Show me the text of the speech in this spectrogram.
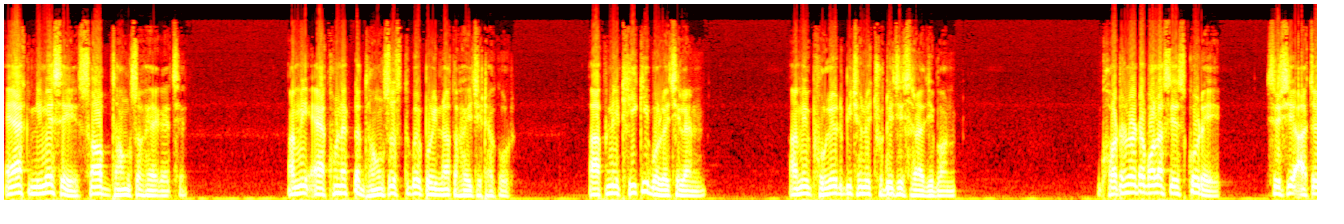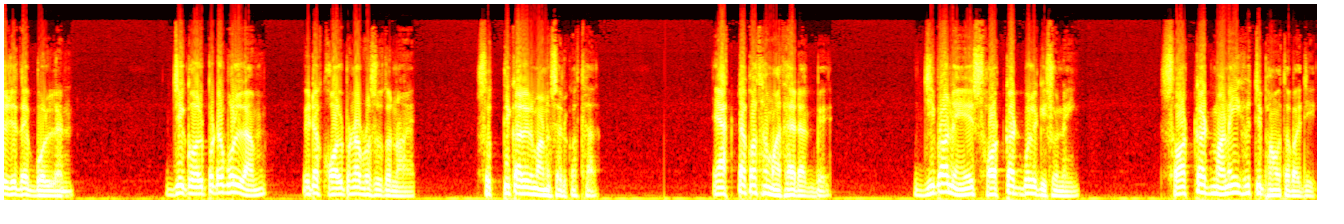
এক নিমেষে সব ধ্বংস হয়ে গেছে। আমি এখন একটা ধ্বংসস্তূপে পরিণত হয়েছি ঠাকুর। আপনি ঠিকই বলেছিলেন, আমি ভুলের পিছনে ছুটেছি সারা জীবন। ঘটনাটা বলা শেষ করে শ্রী আচার্যদেব বললেন, যে গল্পটা বললাম, এটা কল্পনাপ্রসূত নয়, সত্যিকারের মানুষের কথা। একটা কথা মাথায় রাখবে, জীবনে শর্টকাট বলে কিছু নেই। শর্টকাট মানেই হচ্ছে ভাঁওতাবাজি।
